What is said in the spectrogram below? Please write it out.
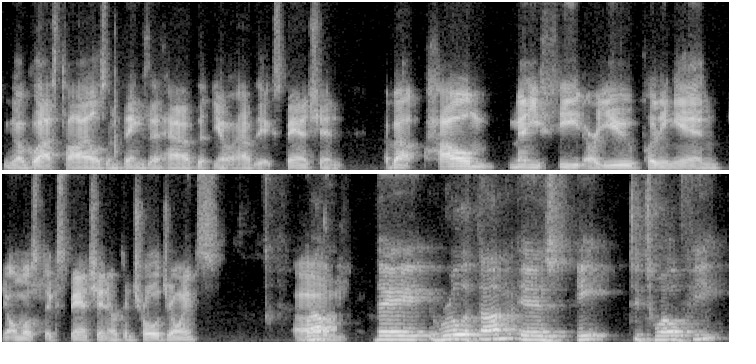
you know glass tiles and things that have that you know have the expansion, about how many feet are you putting in almost expansion or control joints? Um, well, the rule of thumb is eight to 12 feet.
